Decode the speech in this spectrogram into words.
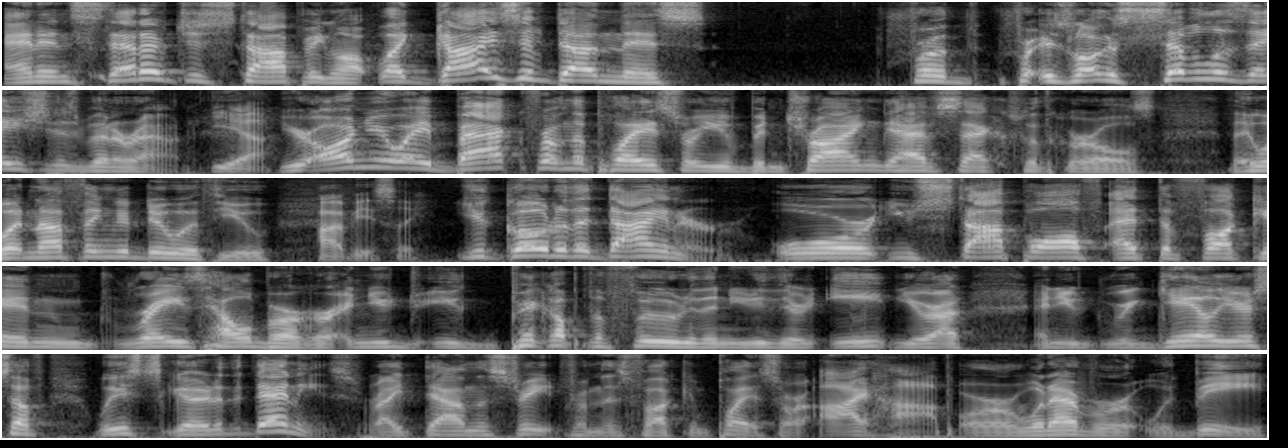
and instead of just stopping off, like guys have done this for for as long as civilization has been around. Yeah. you're on your way back from the place where you've been trying to have sex with girls. They want nothing to do with you. obviously. You go to the diner, or you stop off at the fucking Ray's Hellburger, and you you pick up the food, and then you either eat, you're out, and you regale yourself. We used to go to the Denny's right down the street from this fucking place, or IHOP, or whatever it would be,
